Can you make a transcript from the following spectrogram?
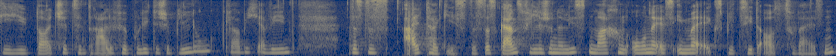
die Deutsche Zentrale für politische Bildung, glaube ich, erwähnt, dass das Alltag ist, dass das ganz viele Journalisten machen, ohne es immer explizit auszuweisen.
